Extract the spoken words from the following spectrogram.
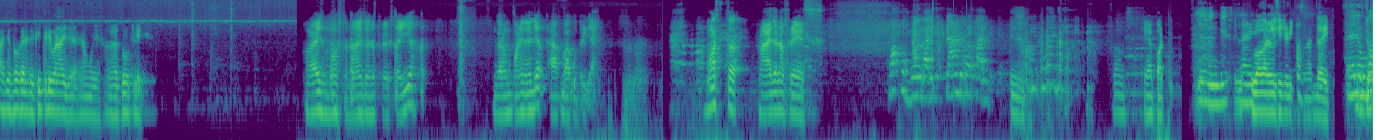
આજે વઘારેલી ખીચડી બનાવી છે એમ હોય રોટલી. ગાઈસ મસ્ત નાઈ ધોઈને ફ્રેશ થઈ ગયા. ગરમ પાણી લઈ લે થાક બાક ઉતરી જાય. મસ્ત. ધોઈને ફ્રેશ કેપટ વઘારેલી ખીચડી દહીં જો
